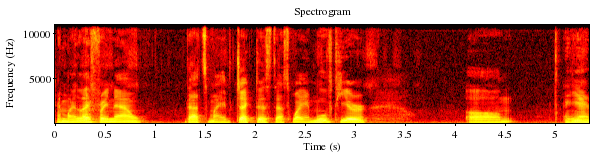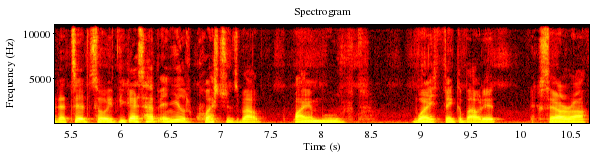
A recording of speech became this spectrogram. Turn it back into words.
in my life right now. That's my objectives. That's why I moved here. Um, and yeah, that's it. So if you guys have any other questions about why I moved, what I think about it, etc.,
